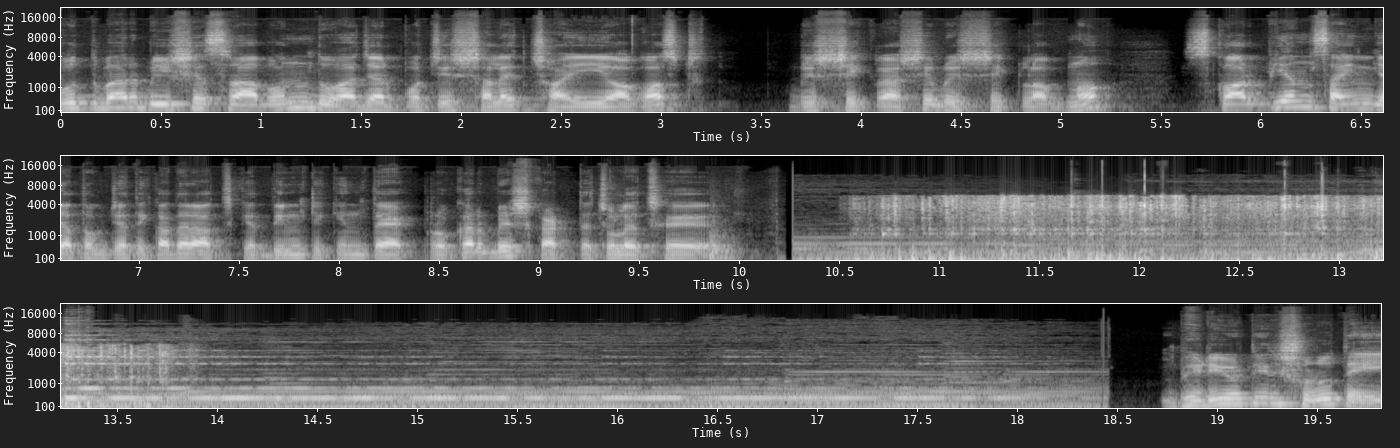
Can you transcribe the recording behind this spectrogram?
বুধবার বিশে শ্রাবণ দু হাজার পঁচিশ সালের ছয়ই আগস্ট বৃশ্চিক রাশি, বৃশ্চিক লগ্ন, স্করপিয়ান সাইন জাতক জাতিকাদের আজকের দিনটি কিন্তু এক প্রকার বেশ কাটতে চলেছে। ভিডিওটির শুরুতেই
